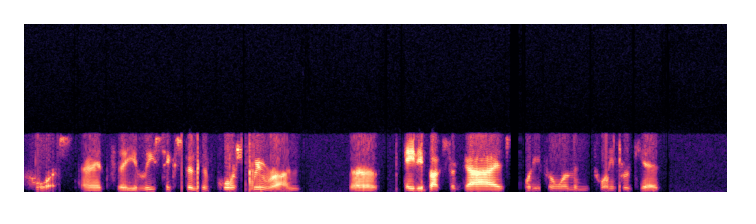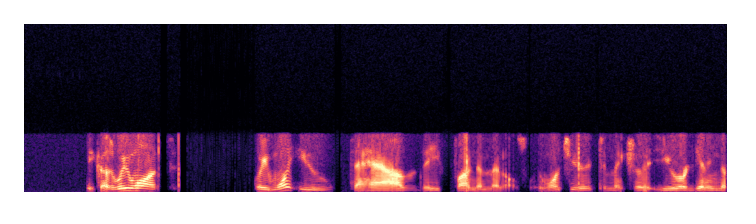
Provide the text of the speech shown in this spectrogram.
course, and it's the least expensive course we run. Uh, Eighty bucks for guys, forty for women, twenty for kids. Because we want we want you to have the fundamentals. We want you to make sure that you are getting the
